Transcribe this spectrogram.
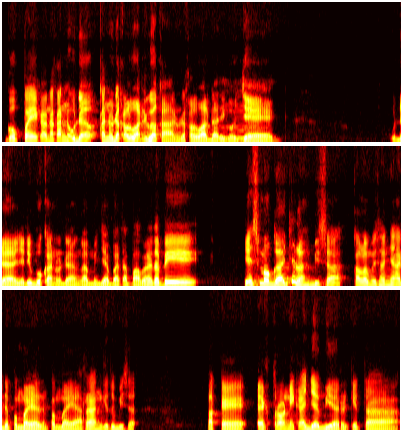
GoPay karena kan udah kan udah keluar juga kan, udah keluar dari. Gojek. Udah jadi bukan udah nggak menjabat apa-apa tapi ya semoga aja lah bisa kalau misalnya ada pembayaran-pembayaran gitu bisa pakai elektronik aja biar kita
